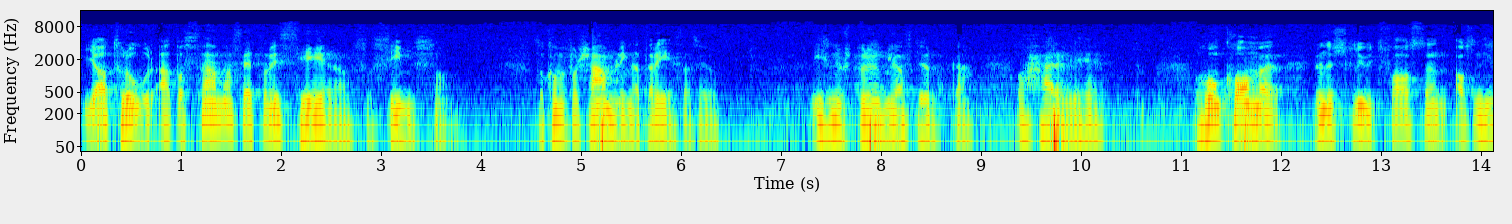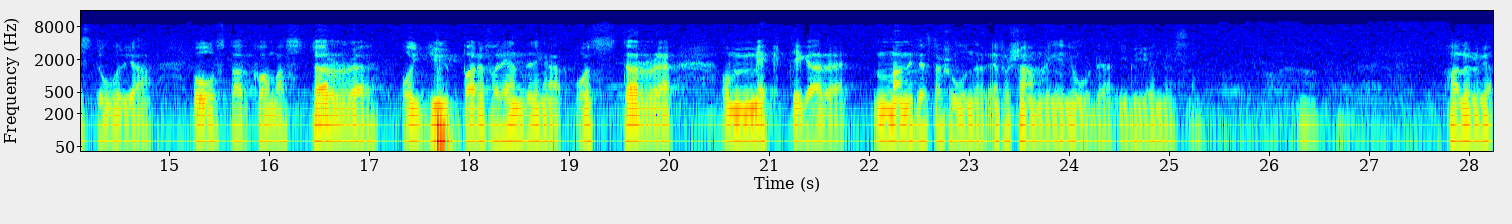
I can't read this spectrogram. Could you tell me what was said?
Jag tror att på samma sätt som vi ser alltså Simson, så kommer församlingen att resa sig upp i sin ursprungliga styrka och härlighet. Och hon kommer under slutfasen av sin historia åstadkomma större och djupare förändringar och större och mäktigare manifestationer än församlingen gjorde i begynnelsen. Halleluja.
